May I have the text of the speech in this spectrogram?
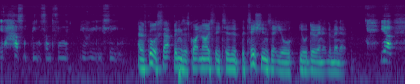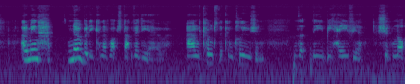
it hasn't been something that you've really seen. And of course, that brings us quite nicely to the petitions that you're you're doing at the minute. Yeah, I mean, nobody can have watched that video and come to the conclusion that the behaviour should not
